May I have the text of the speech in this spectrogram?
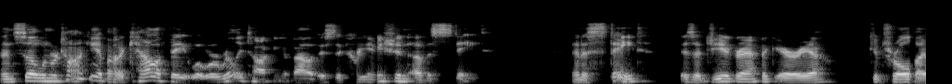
And so when we're talking about a caliphate, what we're really talking about is the creation of a state. And a state is a geographic area controlled by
